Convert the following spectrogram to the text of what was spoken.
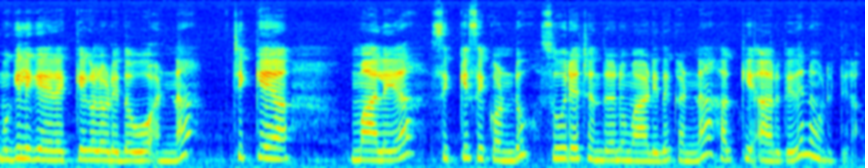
ಮುಗಿಲಿಗೆ ರೆಕ್ಕೆಗಳೊಡೆದವು ಅಣ್ಣ, ಚಿಕ್ಕೆಯ ಮಾಲೆಯ ಸಿಕ್ಕಿಸಿಕೊಂಡು ಸೂರ್ಯಚಂದ್ರನು ಮಾಡಿದ ಕಣ್ಣ ಹಕ್ಕಿ ಆರುತ್ತಿದೆ ನೋಡುತ್ತೀರಾ.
